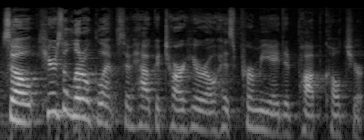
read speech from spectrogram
So here's a little glimpse of how Guitar Hero has permeated pop culture.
